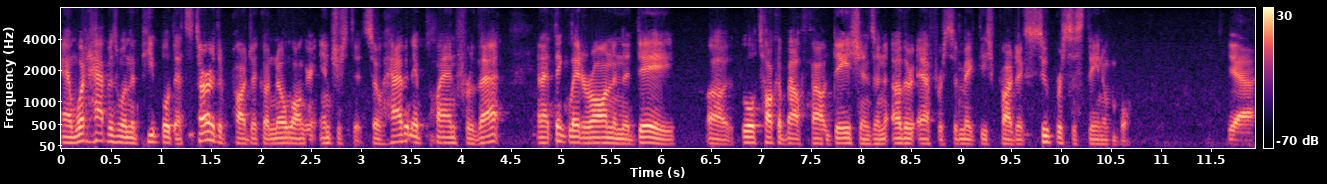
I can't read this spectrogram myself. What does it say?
And what happens when the people that started the project are no longer interested? So having a plan for that, and I think later on in the day, uh, we'll talk about foundations and other efforts to make these projects super sustainable. Yeah,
